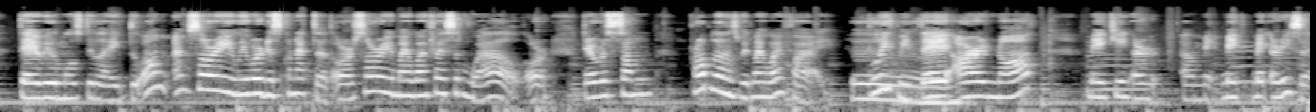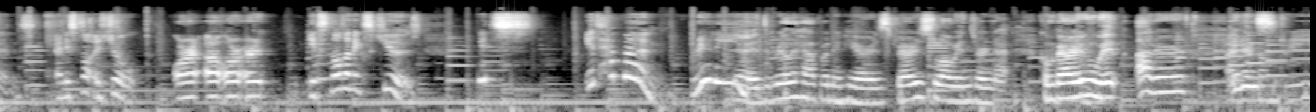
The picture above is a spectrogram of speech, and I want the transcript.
they will mostly like do, um, I'm sorry, we were disconnected, or sorry, my Wi-Fi isn't well, or there was some problems with my Wi-Fi. Believe me, they are not making a uh, make, make make a reasons, and it's not a joke, or or, or, or it's not an excuse. It's it happened. Really. Yeah, it really happened in here. It's very slow internet comparing with other Other country.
